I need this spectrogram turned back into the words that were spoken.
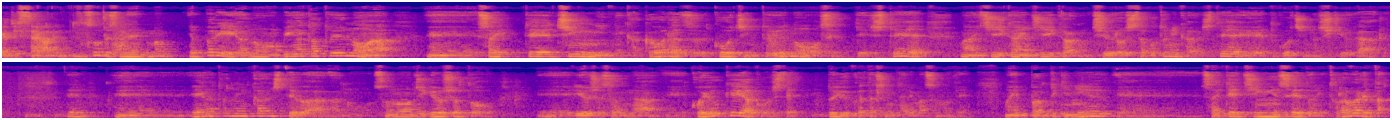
が実際あるんですか？そうですね、まあ、やっぱりあの B 型というのは、えー、最低賃金にかかわらず工賃というのを設定して、まあ、1時間1時間就労したことに関して、えーと、工賃の支給がある、で、えー、A 型に関してはあのその事業所と、えー、利用者さんが、えー、雇用契約をしてという形になりますので、まあ、一般的に言う、えー最低賃金制度にとらわれた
